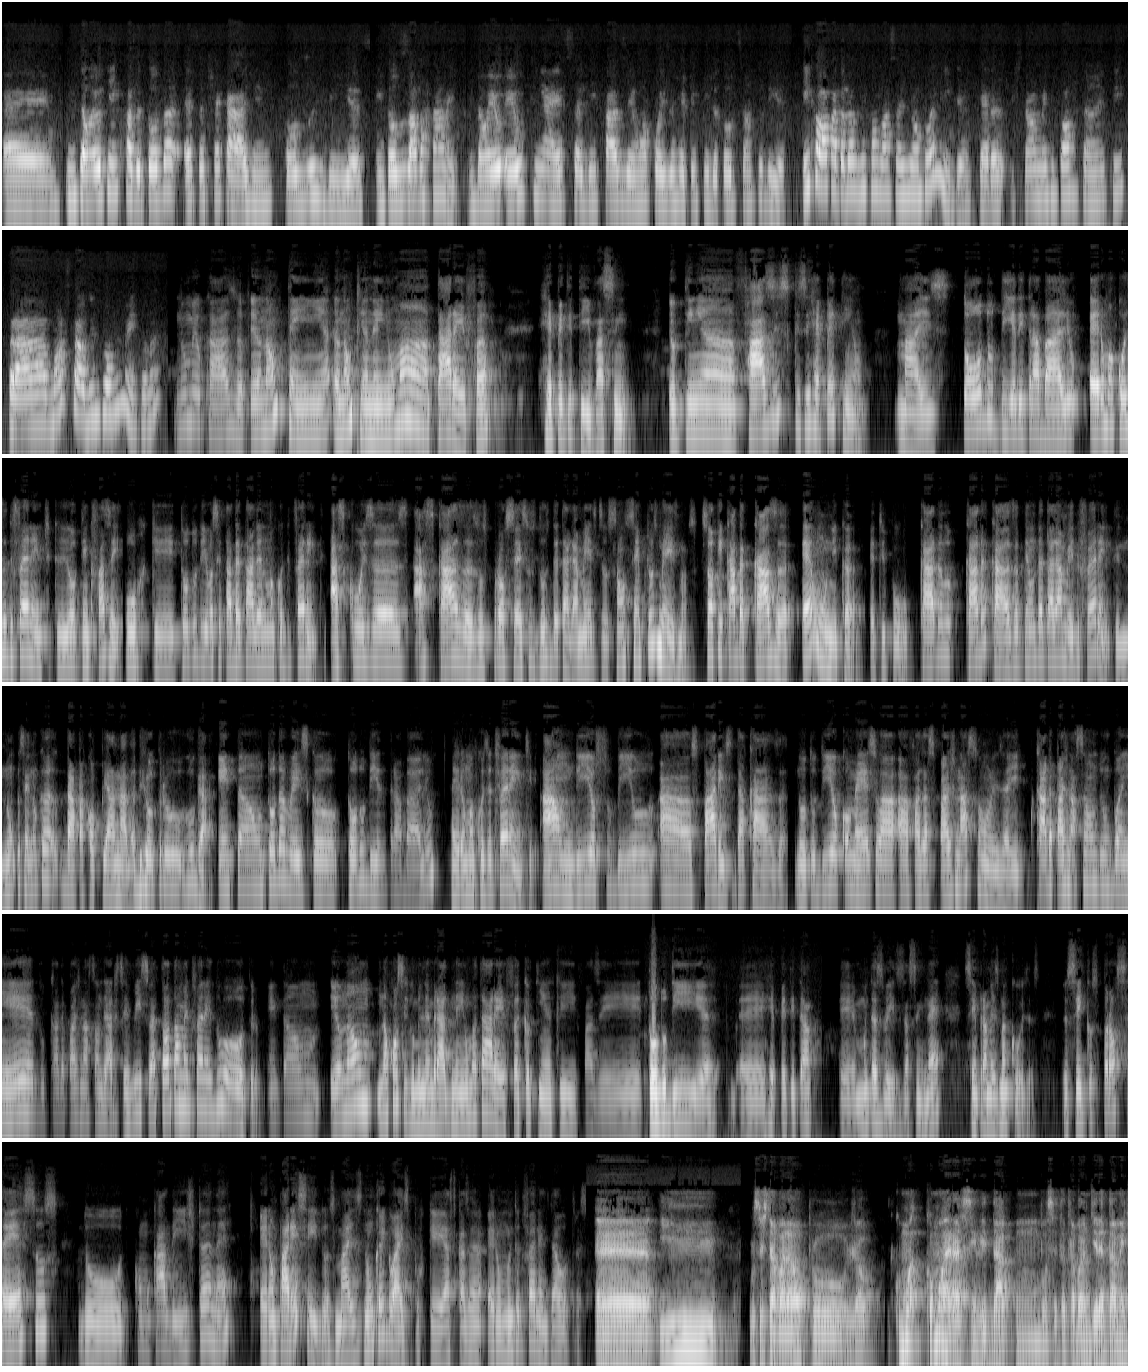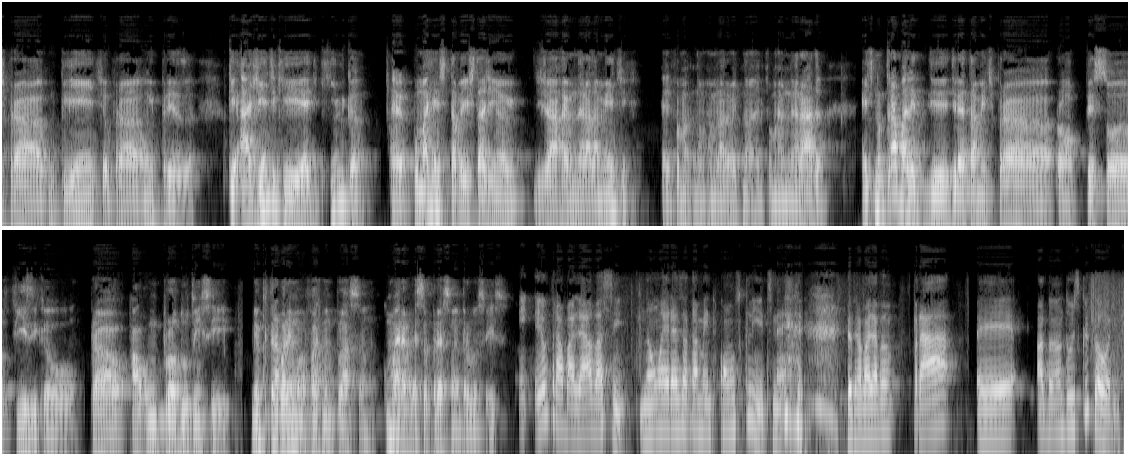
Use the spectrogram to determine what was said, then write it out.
É, então eu tinha que fazer toda essa checagem todos os dias em todos os apartamentos. Então eu, eu tinha essa de fazer uma coisa repetida todo santo dia e colocar todas as informações em uma planilha, que era extremamente importante para mostrar o desenvolvimento, né? No meu caso, eu não tinha, eu não tinha nenhuma tarefa repetitiva assim eu tinha fases que se repetiam, mas todo dia de trabalho era uma coisa diferente que eu tinha que fazer, porque todo dia você está detalhando uma coisa diferente. As coisas, as casas, os processos dos detalhamentos são sempre os mesmos, só que cada casa é única. É tipo, cada, cada casa tem um detalhamento diferente. Você nunca dá para copiar nada de outro lugar. Então, toda vez que eu, todo dia de trabalho, era uma coisa diferente. Ah, um dia eu subi as paredes da casa. No outro dia eu começo a, a fazer as paginações. Aí cada paginação de um banheiro, cada paginação de área de serviço é totalmente diferente do outro. Então, eu não, não consigo me lembrar de nenhuma tarefa que eu tinha que fazer todo dia, é, repetida é, muitas vezes, assim, né? Sempre a mesma coisa. Eu sei que os processos do como calista, né? eram parecidos, mas nunca iguais, porque as casas eram muito diferentes das outras. É, e vocês trabalhavam pro. Já, como, como era assim lidar com você estar tá trabalhando diretamente para um cliente ou para uma empresa? Porque a gente que é de química, é, por mais que a gente estava estagiando já remuneradamente, é, forma, não remuneradamente não, é de forma remunerada, a gente não trabalha de, diretamente para uma pessoa física ou para um produto em si. Mesmo que trabalhe faz manipulação. Como era essa pressão aí para vocês? Eu trabalhava assim, não era exatamente com os clientes, né? Eu trabalhava para é, a dona do escritório.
